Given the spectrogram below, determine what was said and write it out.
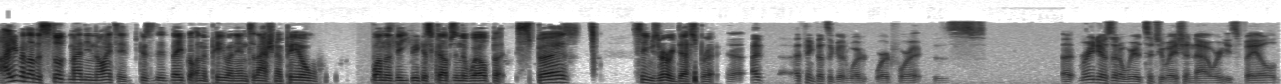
I even understood Man United because they've got an appeal, an international appeal, one of the biggest clubs in the world. But Spurs seems very desperate. yeah, I I think that's a good word word for it. Is uh, Mourinho's in a weird situation now where he's failed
